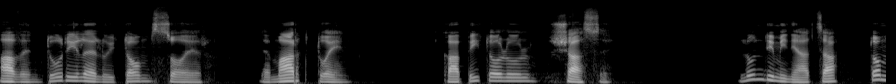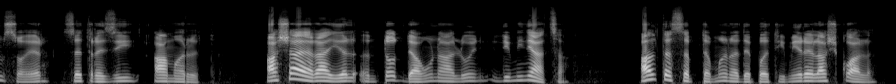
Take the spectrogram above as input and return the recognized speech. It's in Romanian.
Aventurile lui Tom Sawyer de Mark Twain Capitolul 6 Luni dimineața, Tom Sawyer se trezi amărât. Așa era el întotdeauna luni dimineața. Altă săptămână de pătimire la școală.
